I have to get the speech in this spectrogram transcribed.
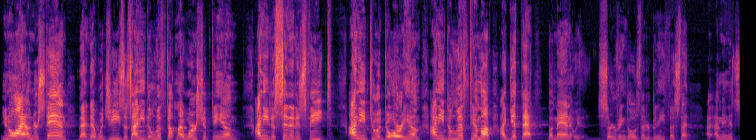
You know, I understand that, that with Jesus, I need to lift up my worship to Him. I need to sit at His feet. I need to adore Him. I need to lift Him up. I get that. But man, serving those that are beneath us, that, I, mean, it's,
